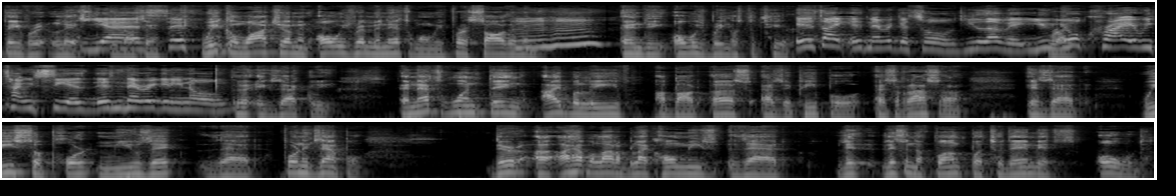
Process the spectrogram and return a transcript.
favorite list. you know what I'm Yes. saying? we can watch them and always reminisce when we first saw them, and, and they always bring us to tears. It's like it never gets old. You love it. You Right. you'll cry every time you see it. It's never getting old. Uh, Exactly. And that's one thing I believe about us as a people, as Raza, is that we support music that, for an example, there, uh, I have a lot of black homies that li- listen to funk, but to them it's old.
